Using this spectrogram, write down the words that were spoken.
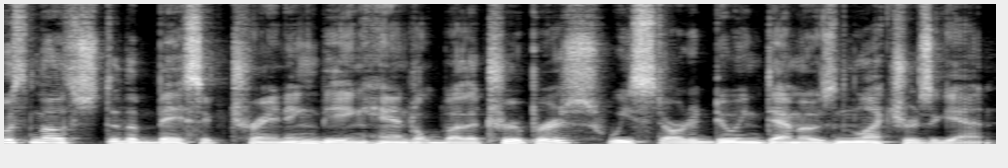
With most of the basic training being handled by the troopers, we started doing demos and lectures again.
